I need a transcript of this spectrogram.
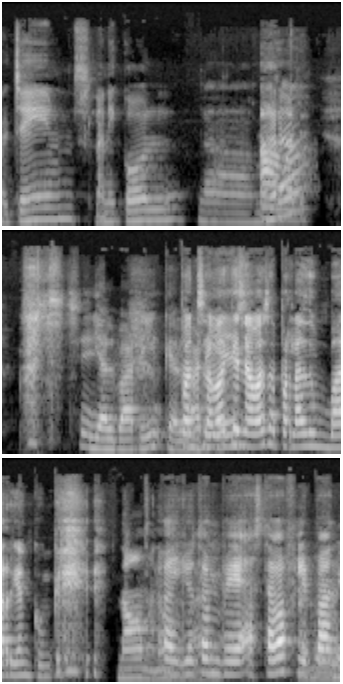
el James, la Nicole, la mare... Ah, vale. Sí. I el barri, que el Pensava barri que és... anaves a parlar d'un barri en concret. No, home, no. Ai, el jo barri. també estava El flipant.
